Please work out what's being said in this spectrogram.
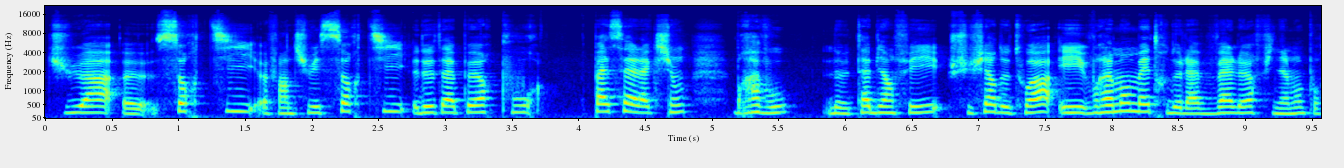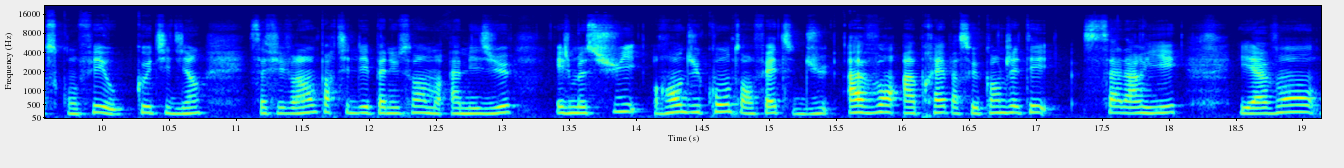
tu as euh, sorti, enfin tu es sorti de ta peur pour passer à l'action, bravo, euh, t'as bien fait, je suis fière de toi et vraiment mettre de la valeur finalement pour ce qu'on fait au quotidien. Ça fait vraiment partie de l'épanouissement à mes yeux et je me suis rendu compte en fait du avant-après parce que quand j'étais salarié et avant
